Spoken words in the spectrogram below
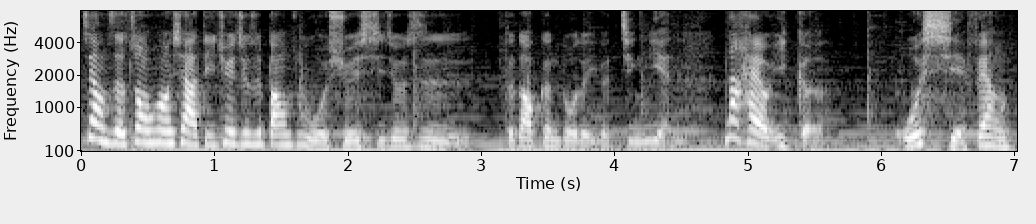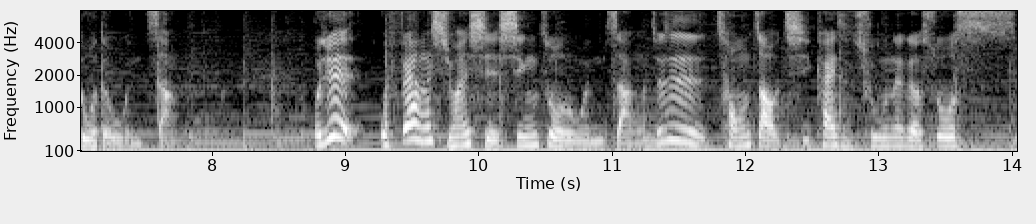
这样子的状况下的确就是帮助我学习，就是得到更多的一个经验。那还有一个，我写非常多的文章。我觉得我非常喜欢写星座的文章，就是从早期开始出那个说实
